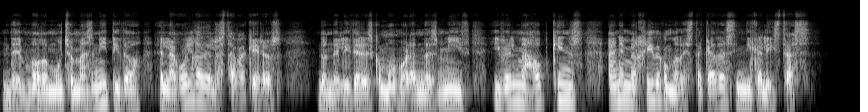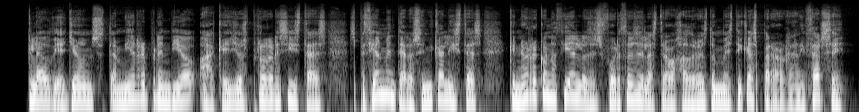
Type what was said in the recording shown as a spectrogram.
de modo mucho más nítido, en la huelga de los tabaqueros, donde líderes como Miranda Smith y Velma Hopkins han emergido como destacadas sindicalistas. Claudia Jones también reprendió a aquellos progresistas, especialmente a los sindicalistas, que no reconocían los esfuerzos de las trabajadoras domésticas para organizarse.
